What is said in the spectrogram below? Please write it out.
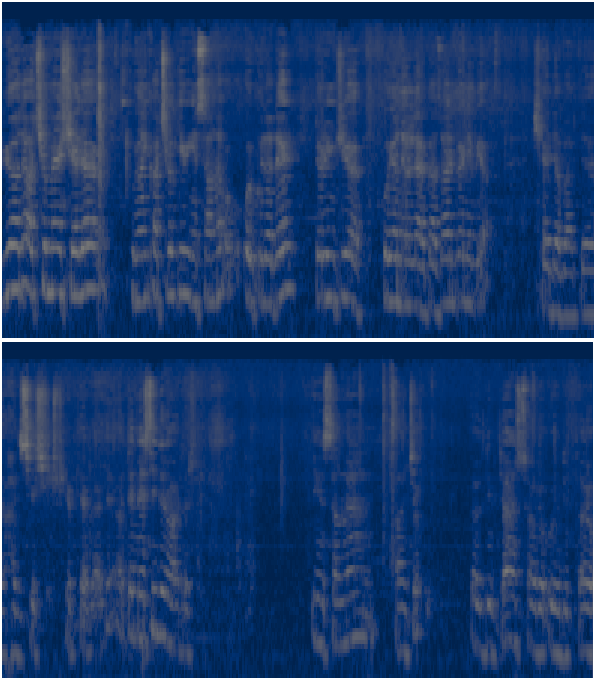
Rüyada açılmayan şeyler, uyanık açılık gibi insanlar uykudadır. Ölünce uyanırlar gazal. Böyle bir şey de vardı, hadis-i şerifte vardı. Hatta mesleği de vardır. İnsanların ancak öldükten sonra uyudukları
